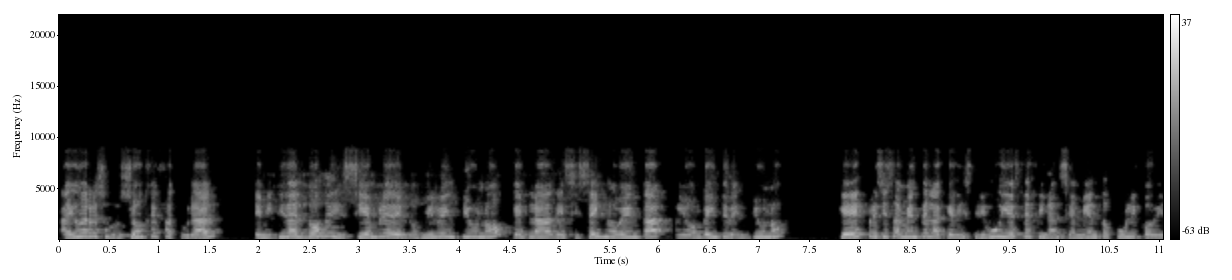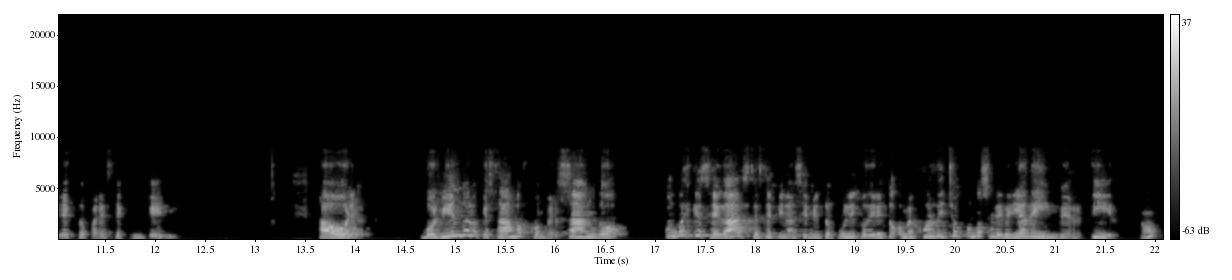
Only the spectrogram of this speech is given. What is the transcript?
Hay una resolución jefatural emitida el 2 de diciembre del 2021, que es la 1690-2021, que es precisamente la que distribuye este financiamiento público directo para este quinquenio. Ahora, volviendo a lo que estábamos conversando, ¿cómo es que se gasta ese financiamiento público directo? O mejor dicho, ¿cómo se debería de invertir? ¿no?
